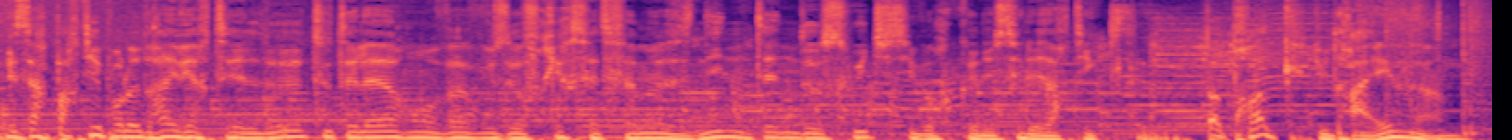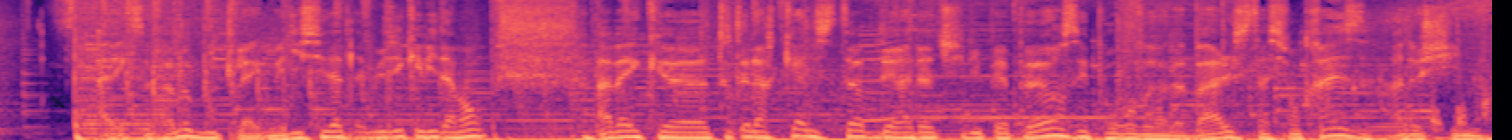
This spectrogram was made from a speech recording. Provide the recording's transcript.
Et c'est reparti pour le Drive RTL2. Tout à l'heure, on va vous offrir cette fameuse Nintendo Switch si vous reconnaissez les articles pop rock du Drive. Avec ce fameux bootleg. Mais d'ici là, de la musique évidemment. Avec euh, tout à l'heure Can't Stop des Red Hot Chili Peppers. Et pour ouvrir le bal, station 13, Indochine.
